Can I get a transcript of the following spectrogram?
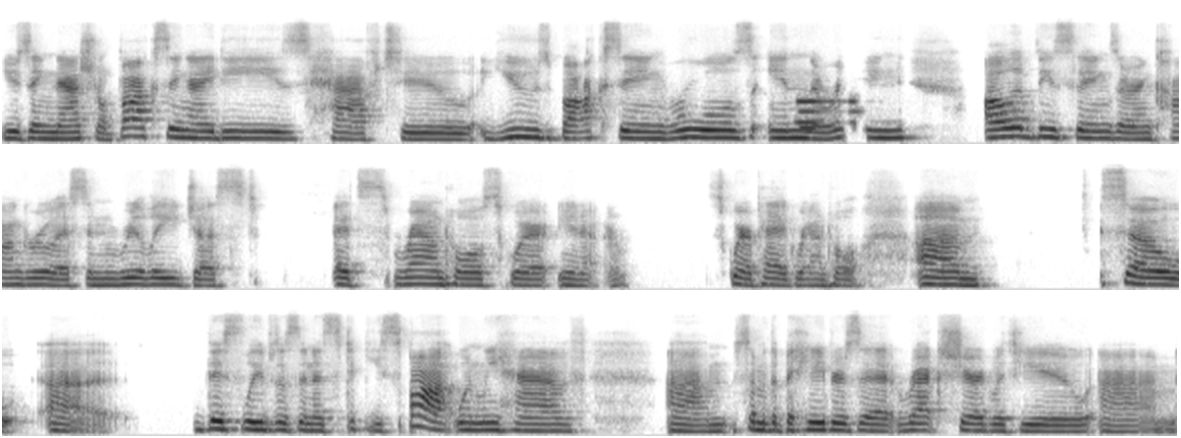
using national boxing IDs, have to use boxing rules in the ring. All of these things are incongruous and really just it's round hole square you know square peg round hole um, so uh, this leaves us in a sticky spot when we have um, some of the behaviors that Rex shared with you um,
